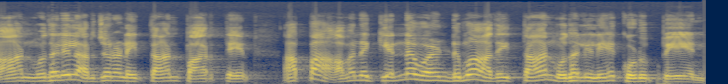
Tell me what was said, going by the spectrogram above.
நான் முதலில் அர்ஜுனனைத்தான் பார்த்தேன். அப்போ அவனுக்கு என்ன வேண்டுமோ அதைத்தான் முதலிலே கொடுப்பேன்.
